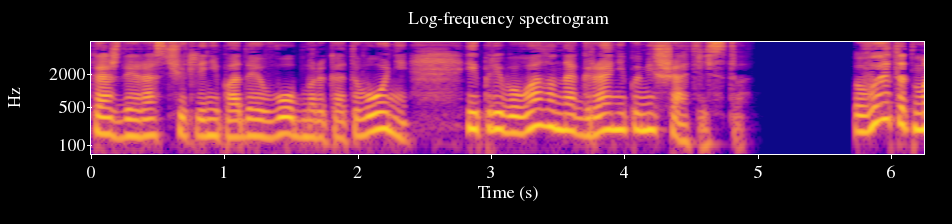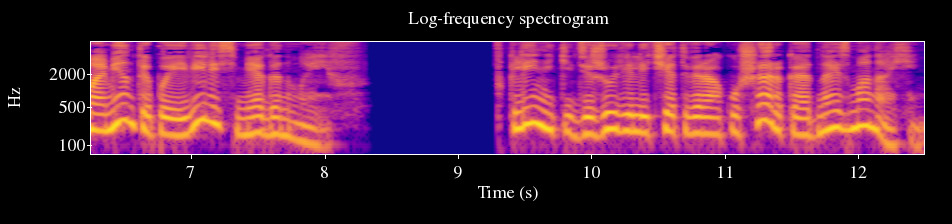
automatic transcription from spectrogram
каждый раз чуть ли не падая в обморок от вони, и пребывала на грани помешательства. В этот момент и появились Меган Мэйв. В клинике дежурили четверо акушерок и одна из монахинь.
